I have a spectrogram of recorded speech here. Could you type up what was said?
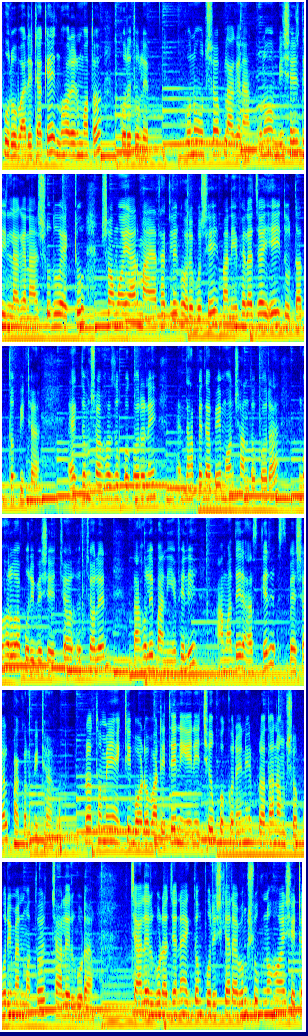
পুরো বাড়িটাকে ঘরের মতো করে তোলে। কোনো উৎসব লাগে না, কোনো বিশেষ দিন লাগে না। শুধু একটু সময় আর মায়া থাকলে ঘরে বসে বানিয়ে ফেলা যায় এই দুর্দান্ত পিঠা। একদম সহজ উপকরণে ধাপে ধাপে মন শান্ত করা ঘরোয়া পরিবেশে চলেন। তাহলে বানিয়ে ফেলি আমাদের আজকের স্পেশাল পাকন পিঠা। প্রথমে একটি বড় বাটিতে নিয়ে নিচ্ছি উপকরণের প্রধান অংশ, পরিমাণ মতো চালের গুঁড়া। চালের গুঁড়া যেন একদম পরিষ্কার এবং শুকনো হয়, সেটা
